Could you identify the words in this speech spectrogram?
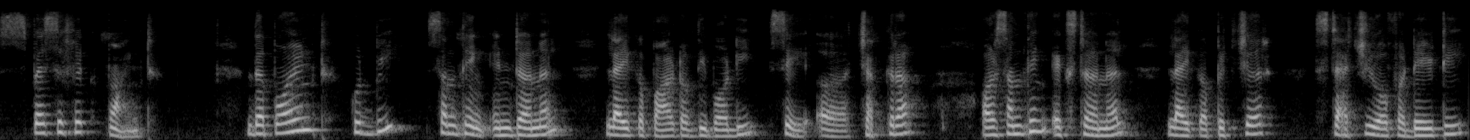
specific point. The point could be something internal, like a part of the body, say a chakra, or something external, like a picture, statue of a deity,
